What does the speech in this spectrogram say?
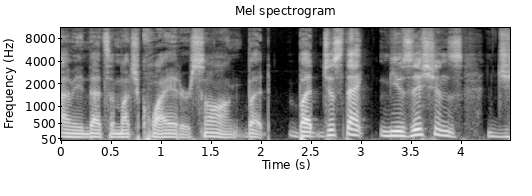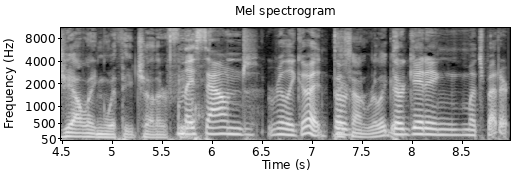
I mean, that's a much quieter song, but but just that musicians gelling with each other. Feel. and they sound really good. They They're- sound really good. They're getting much better.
